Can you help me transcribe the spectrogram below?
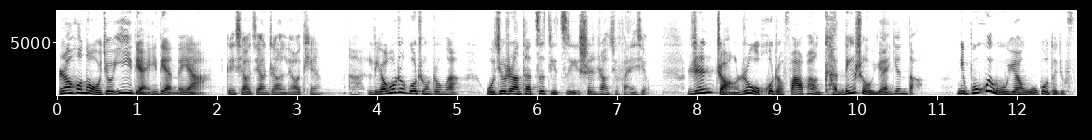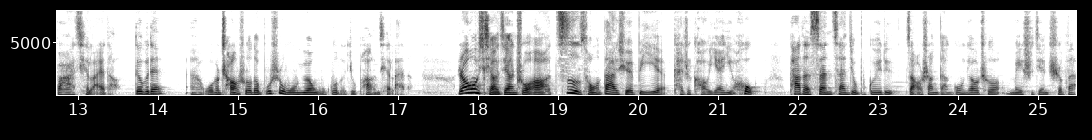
然后呢，我就一点一点的呀，跟小江这样聊天啊，聊着过程中啊。我就让他自己自己身上去反省，人长肉或者发胖肯定是有原因的，你不会无缘无故的就发起来的，对不对啊？我们常说的不是无缘无故的就胖起来的。然后小江说啊，自从大学毕业开始考研以后，他的三餐就不规律，早上赶公交车没时间吃饭，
